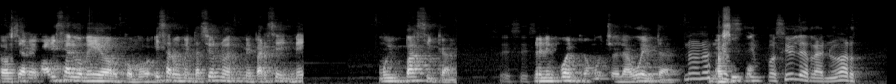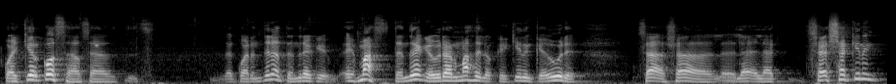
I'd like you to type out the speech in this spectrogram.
O sea, me parece algo medio como, esa argumentación no es- me parece muy básica, Sí, sí, sí. no le encuentro mucho de la vuelta. No, no, es No, que es imposible reanudar cualquier cosa, o sea, la cuarentena tendría que, es más, tendría que durar más de lo que quieren que dure. Ya, ya, la- la- la- ya, ya quieren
